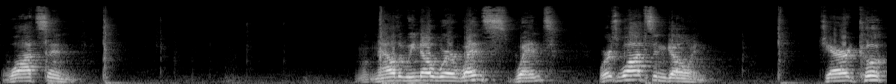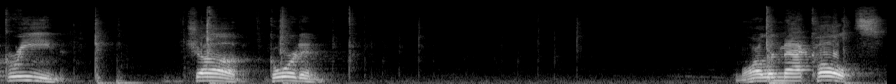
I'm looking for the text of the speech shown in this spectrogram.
Watson. Well, now that we know where Wentz went, where's Watson going? Jared Cook, Green, Chubb, Gordon, Marlon Mack, Colts.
